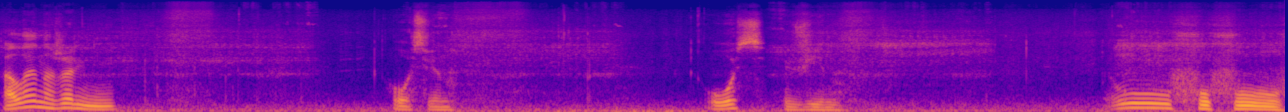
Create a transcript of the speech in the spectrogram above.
Але, на жаль, ні. Ось він. Ось він. Ух-ху-хух.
